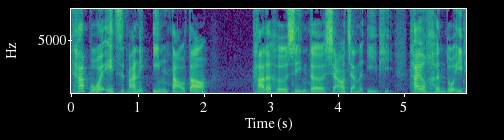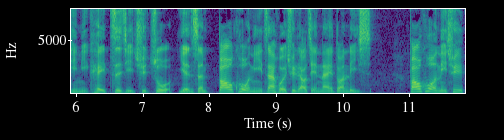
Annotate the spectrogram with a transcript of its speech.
他不会一直把你引导到他的核心的想要讲的议题。他有很多议题你可以自己去做延伸，包括你再回去了解那一段历史，包括你去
